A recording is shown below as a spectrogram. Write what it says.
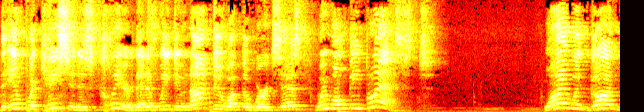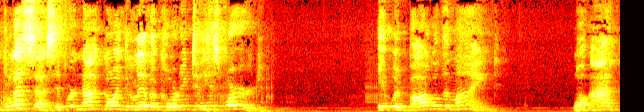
The implication is clear that if we do not do what the Word says, we won't be blessed. Why would God bless us if we're not going to live according to His Word? It would boggle the mind. Well, I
